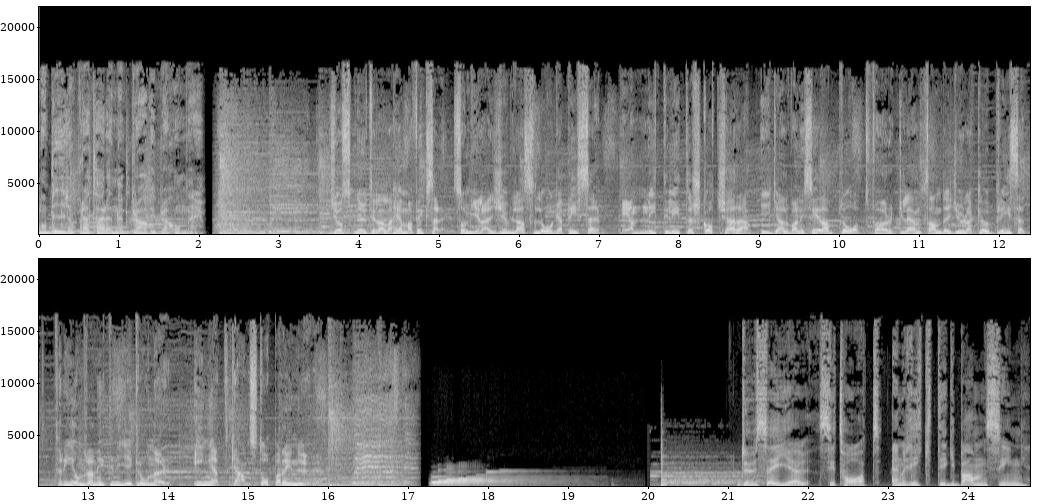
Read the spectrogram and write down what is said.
Mobiloperatören med bra vibrationer. Just nu till alla hemmafixare som gillar Julas låga priser. En 90 liters skottkärra i galvaniserad plåt för glänsande Jula klubbpriset 399 kronor. Inget kan stoppa dig nu. Du säger citat en riktig bamsing,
